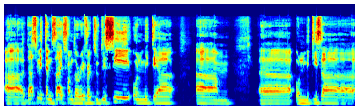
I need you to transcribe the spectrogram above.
Äh, das mit dem Side from the River to the Sea und mit der ähm, äh, und mit dieser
